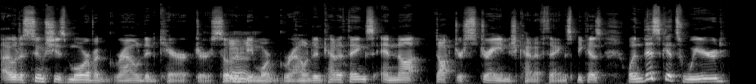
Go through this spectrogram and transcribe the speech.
I would assume she's more of a grounded character. So, it'd be mm. more grounded kind of things and not Doctor Strange kind of things. Because when this gets weird,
